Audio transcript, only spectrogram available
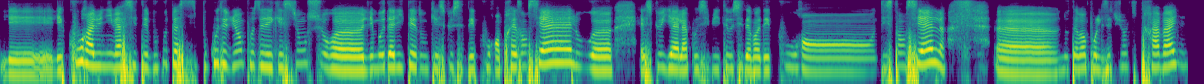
les, les cours à l'université. Beaucoup d'étudiants posaient des questions sur les modalités. Donc, est-ce que c'est des cours en présentiel ou est-ce qu'il y a la possibilité aussi d'avoir des cours en distanciel, notamment pour les étudiants qui travaillent?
